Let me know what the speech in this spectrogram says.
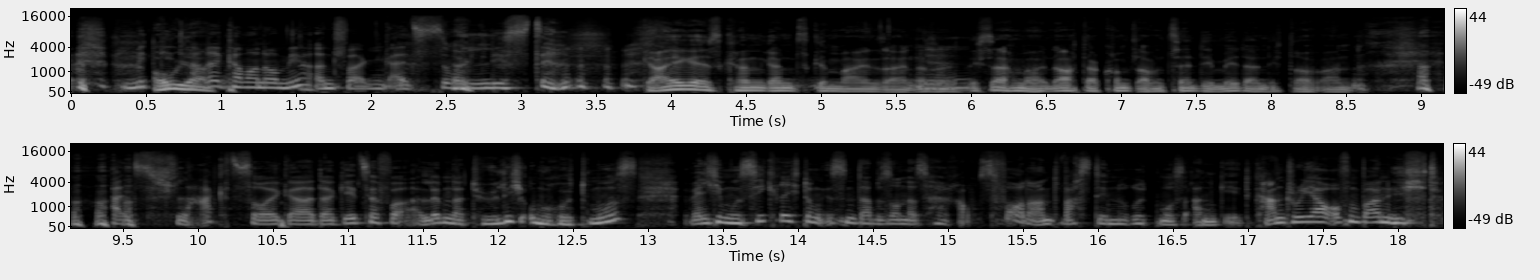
Mit oh, Gitarre ja. kann man noch mehr anfangen als Solist. Geige, es kann ganz gemein sein. Also ja. ich sage mal, ach, da kommt es auf einen Zentimeter nicht drauf an. als Schlagzeuger, da geht es ja vor allem natürlich um Rhythmus. Welche Musikrichtung ist denn da besonders herausfordernd, was den Rhythmus angeht? Country ja offenbar nicht.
